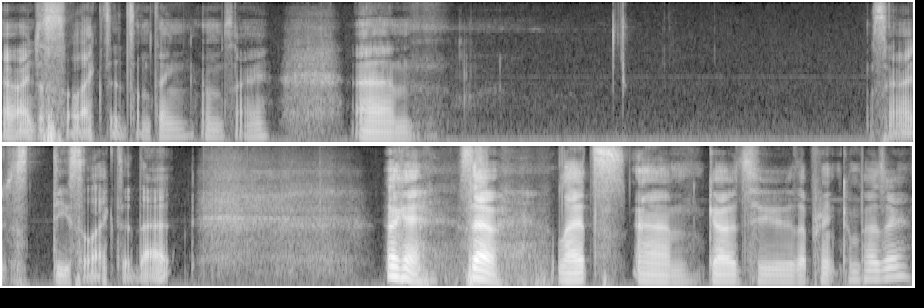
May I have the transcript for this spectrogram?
Oh, I just selected something, I'm sorry. Um, so I just deselected that. Okay, so let's um, go to the print composer.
